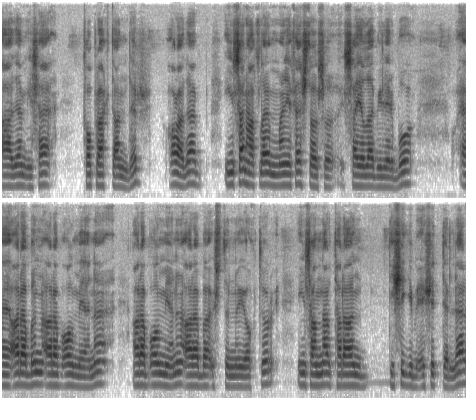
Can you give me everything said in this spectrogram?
Adem ise topraktandır. Orada insan hakları manifestosu sayılabilir bu. Ee, Arap'ın Arap olmayana, Arap olmayanın Arap'a üstünlüğü yoktur. İnsanlar tarağın dişi gibi eşittirler.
